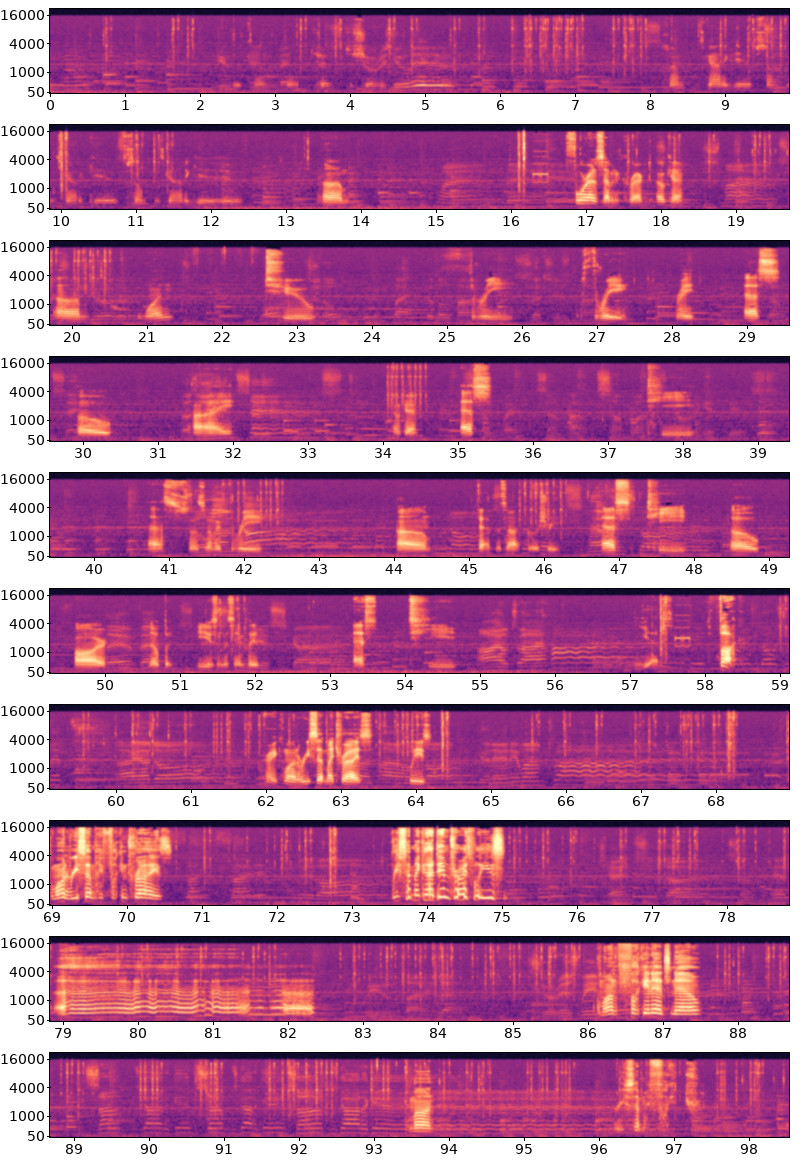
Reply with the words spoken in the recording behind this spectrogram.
You can bet just as sure as you live. Gotta give, something's gotta give, something's gotta give. Um, four out of seven correct. Okay. Um, one, two, three, three, right? S, O, I. Okay. S, T, S. So that's number three. Um, that that's not grocery. S, T, O, R. Nope, but E is in the same place. S, T, yes. Fuck! Alright, come on, reset my tries. Please. Come on, reset my fucking tries. Reset my goddamn tries, please. Uh, I'm on fucking edge now. Come on. Reset my fucking try.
